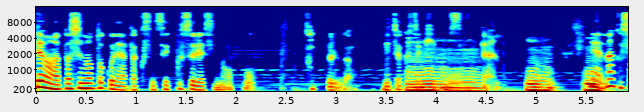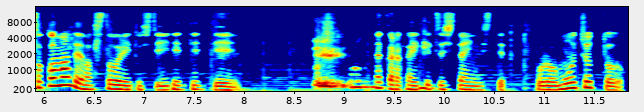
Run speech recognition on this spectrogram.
でも私のとこにはたくさんセックスレスのこうカップルがめちゃくちゃ来ますみたいな。うんで、なんかそこまではストーリーとして入れてて、だから解決したいんですってところをもうちょっと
